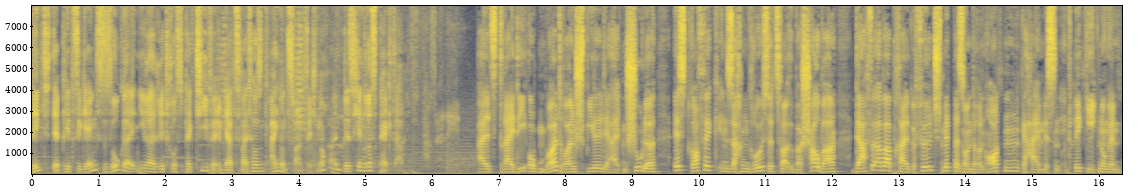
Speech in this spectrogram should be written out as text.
ringt der PC Games sogar in ihrer Retrospektive im Jahr 2021 noch ein bisschen Respekt ab. Als 3D-Open-World-Rollenspiel der alten Schule ist Gothic in Sachen Größe zwar überschaubar, dafür aber prall gefüllt mit besonderen Orten, Geheimnissen und Begegnungen.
